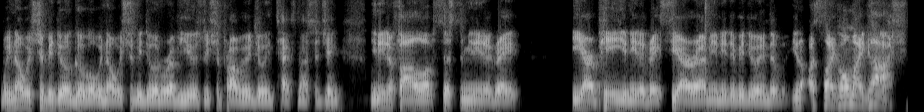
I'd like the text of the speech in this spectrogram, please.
We know we should be doing Google. We know we should be doing reviews. We should probably be doing text messaging. You need a follow up system. You need a great ERP. You need a great CRM. You need to be doing the, you know, it's like, oh my gosh,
